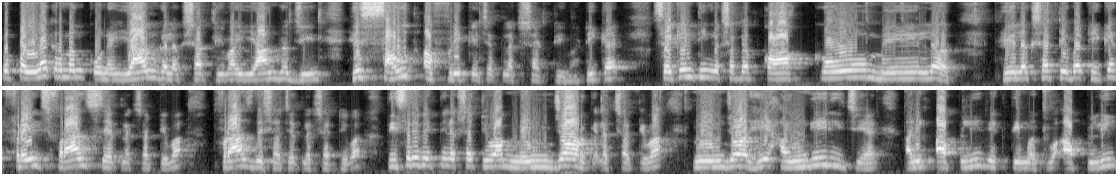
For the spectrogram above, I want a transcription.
मग पहिला क्रमांक कोण आहे? यांग लक्षात ठेवा. यांग जीन हे साऊथ आफ्रिकेच्यात लक्षात ठेवा. ठीक आहे? सेकंड थिंग लक्षात ठेवा. कॉकोमेल हे लक्षात ठेवा ठीक आहे? फ्रेंच फ्रान्सचे आहेत लक्षात ठेवा फ्रान्स देशाचे आहेत लक्षात ठेवा. तिसरे व्यक्ती लक्षात ठेवा मेंजॉर लक्षात ठेवा. मेंजॉर हे हंगेरीचे आहेत आणि आपली व्यक्तिमत्व आपली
